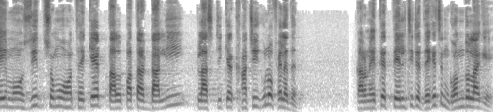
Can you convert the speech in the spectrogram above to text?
এই মসজিদ সমূহ থেকে তালপাতার ডালি, প্লাস্টিকের খাঁচিগুলো ফেলে দেন। কারণ এতে তেল চিটে, দেখেছেন গন্ধ লাগে?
